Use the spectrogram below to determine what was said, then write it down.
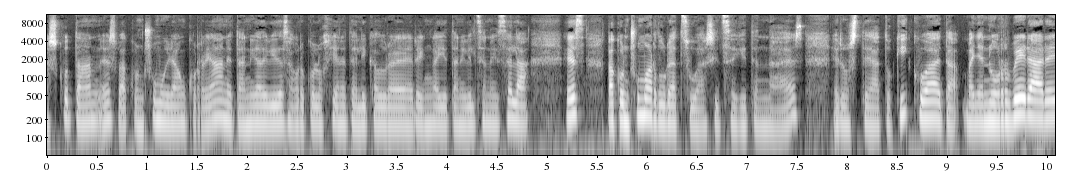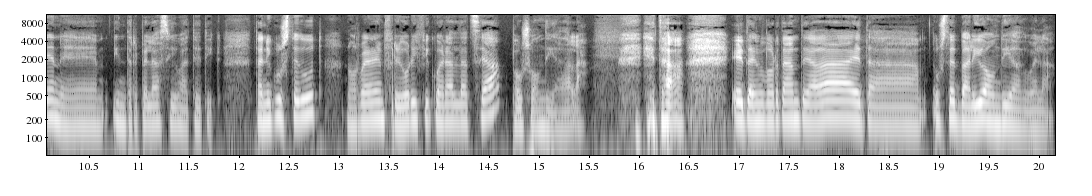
askotan, ez, ba, konsumo iraunkorrean, eta ni adibidez agroekologian eta elikaduraren gaietan ibiltzen naizela, ez, ba, konsumo arduratzua hitz egiten da, ez, erostea tokikoa, eta baina norberaren e, interpelazio batetik. Eta nik uste dut, norberaren frigorifiko eraldatzea, pauso handia dela. eta, eta importantea da, eta uste balioa handia duela.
